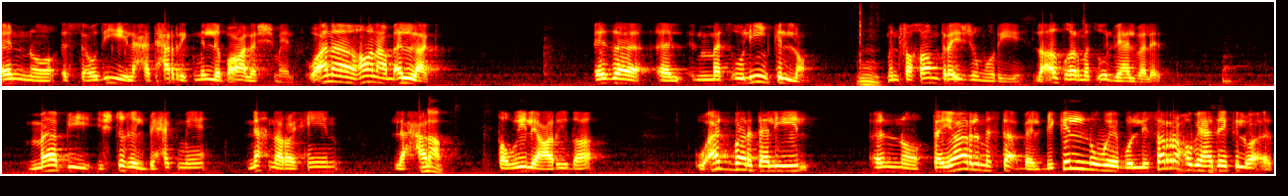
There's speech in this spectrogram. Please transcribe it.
إنه السعودية رح تحرك من البقاع للشمال وأنا هون عم أقول لك إذا المسؤولين كلهم من فخامة رئيس الجمهوريه لأصغر مسؤول بهالبلد. ما بيشتغل بحكمة نحن رايحين لحرب نعم. طويلة عريضة وأكبر دليل إنه تيار المستقبل بكل نوابه اللي صرحوا بهداك الوقت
